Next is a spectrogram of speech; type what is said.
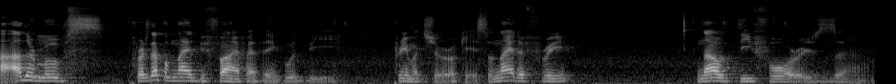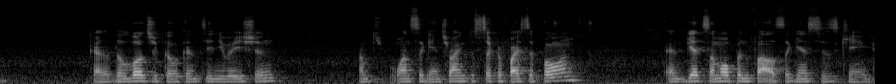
other moves, for example, knight b5 I think would be premature. Okay, so knight f3. Now d4 is uh, kind of the logical continuation. I'm once again trying to sacrifice a pawn and get some open files against his king.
